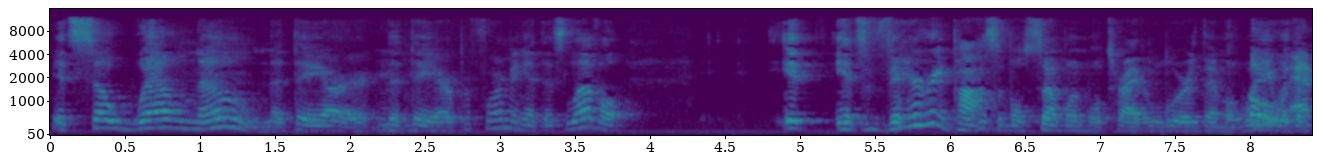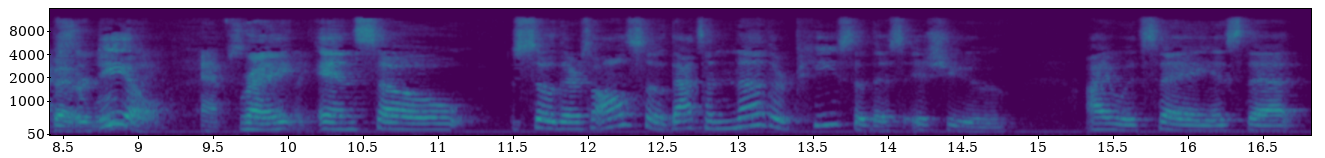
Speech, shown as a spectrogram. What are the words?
It's so well known that they are that they are performing at this level. It it's very possible someone will try to lure them away Oh, with a better deal Absolutely. right and so so there's also that's another piece of this issue i would say is that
